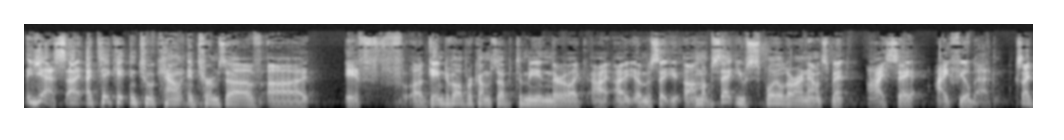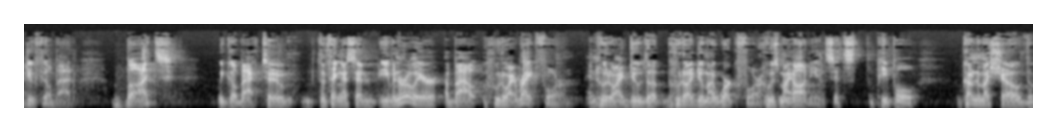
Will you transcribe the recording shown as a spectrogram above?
yes, I, I, take it into account in terms of uh, if a game developer comes up to me and they're like, I, I, am upset you, I'm upset you spoiled our announcement. I say I feel bad because I do feel bad, but we go back to the thing I said even earlier about who do I write for and who do I do the who do I do my work for? Who's my audience? It's the people who come to my show, the,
